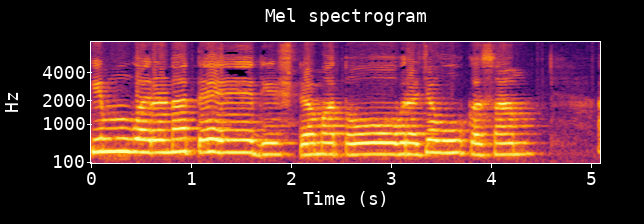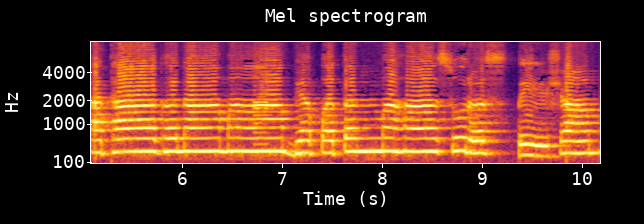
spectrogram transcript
किं वर्णतेदिष्टमतो व्रजौकसाम्? अथाघनामाभ्यपतन्महासुरस्तेषाम्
